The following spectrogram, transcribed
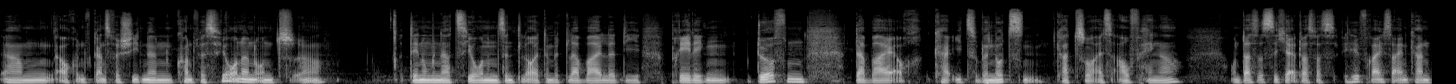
ähm, auch in ganz verschiedenen Konfessionen und äh, Denominationen sind Leute mittlerweile, die predigen dürfen, dabei auch KI zu benutzen, gerade so als Aufhänger. Und das ist sicher etwas, was hilfreich sein kann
